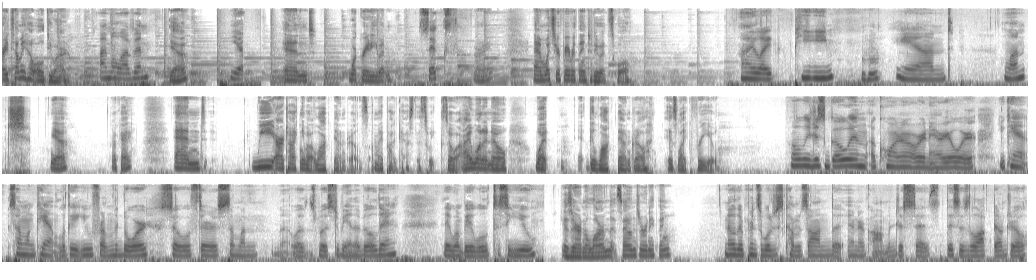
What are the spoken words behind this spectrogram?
right, tell me how old you are. I'm 11. Yeah? Yep. And what grade are you in? Sixth. All right. And what's your favorite thing to do at school? I like PE mm-hmm. and lunch. Yeah? Okay. And we are talking about lockdown drills on my podcast this week. So I want to know what the lockdown drill is like for you. Well, we just go in a corner or an area where you can't, someone can't look at you from the door. So if there's someone that was supposed to be in the building, they won't be able to see you. Is there an alarm that sounds or anything? No, the principal just comes on the intercom and just says, "This is a lockdown drill.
